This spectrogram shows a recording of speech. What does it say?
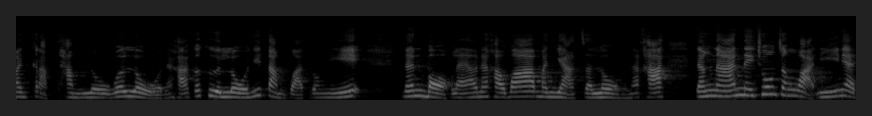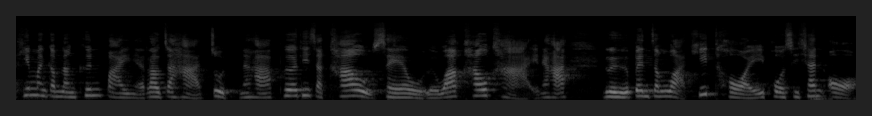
มันกลับทำ lower low นะคะ ก็คือโลที่ต่ำกว่าตรงนี้ นั่นบอกแล้วนะคะว่ามันอยากจะลงนะคะ ดังนั้นในช่วงจังหวะนี้เนี่ยที่มันกำลังขึ้นไปเนี่ยเราจะหาจุดนะคะ เพื่อที่จะเข้าเซลล์หรือว่าเข้าขายนะคะ หรือเป็นจังหวะที่ถอย position ออก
